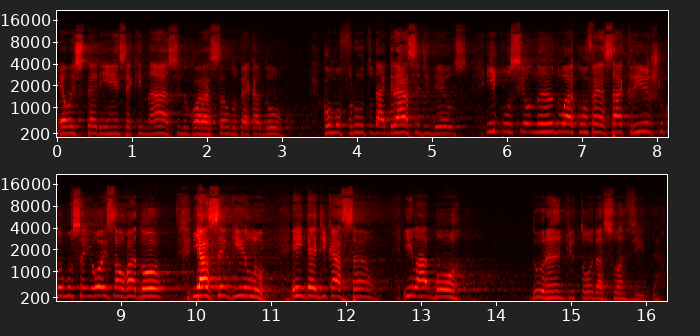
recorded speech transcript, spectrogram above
é uma experiência que nasce no coração do pecador, como fruto da graça de Deus, impulsionando-o a confessar Cristo como Senhor e Salvador e a segui-lo em dedicação e labor durante toda a sua vida.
